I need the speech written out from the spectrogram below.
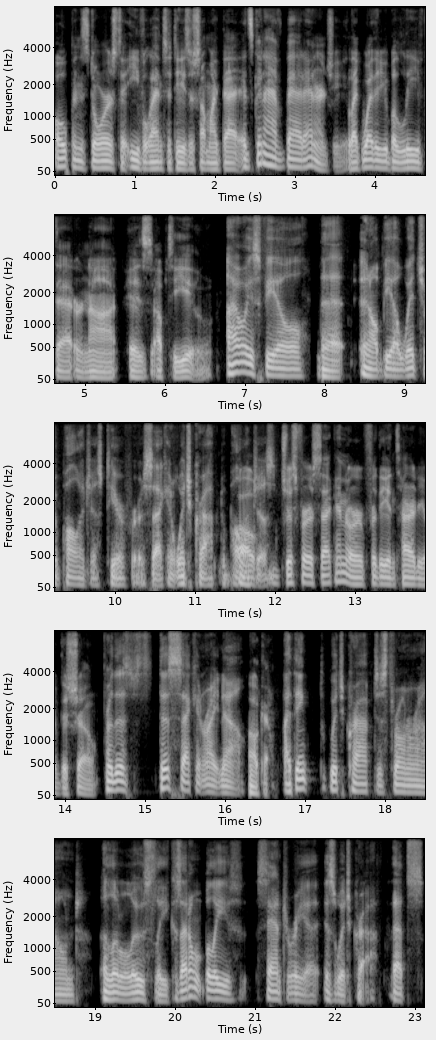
opens doors to evil entities or something like that. It's going to have bad energy. Like whether you believe that or not is up to you. I always feel that, and I'll be a witch apologist here for a second, witchcraft oh, apologist Oh, just for a second or for the entirety of the show? for this this second right now. Okay. I think witchcraft is thrown around a little loosely because I don't believe Santeria is witchcraft. That's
